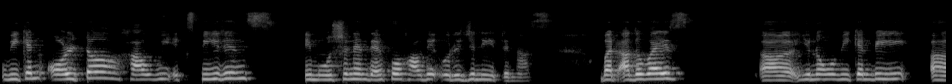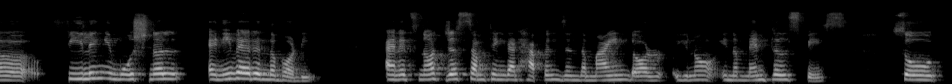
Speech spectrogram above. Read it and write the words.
we can alter how we experience emotion and therefore how they originate in us. But otherwise uh, you know we can be uh, feeling emotional anywhere in the body and it's not just something that happens in the mind or you know in a mental space. So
